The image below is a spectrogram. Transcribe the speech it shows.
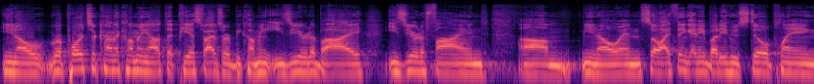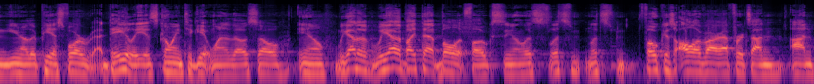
you know reports are kind of coming out that PS5s are becoming easier to buy, easier to find. Um, you know, and so I think anybody who's still playing, you know, their PS4 daily is going to get one of those. So you know, we gotta we gotta bite that bullet, folks. You know, let's let's let's focus all of our efforts on on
